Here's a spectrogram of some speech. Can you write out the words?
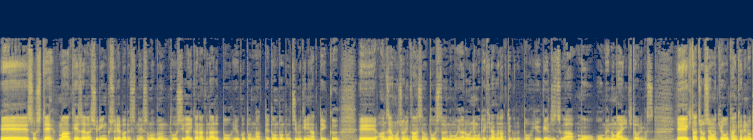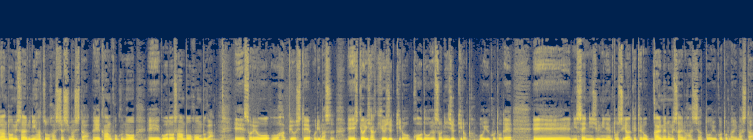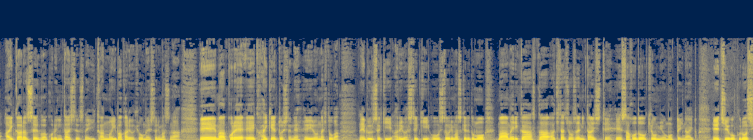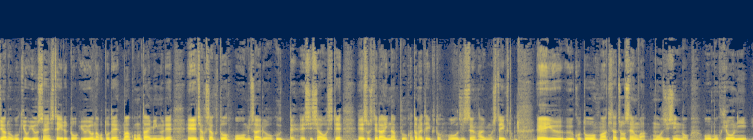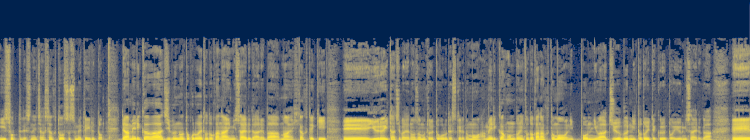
えー、そして、まあ、経済がシュリンクすればですねその分投資がいかなくなるということになってどんどんと内向きになっていく、えー、安全保障に関しての投資というのもやろうにもできなくなってくるという現実がもう目の前に来ております、えー、北朝鮮は今日短距離の弾道ミサイル2発を発射しました、えー、韓国の、えー、合同参謀本部が、えー、それを発表しております、えー、飛距離190キロ高度およそ20キロということで、えー、2022年年が明けて6回目のミサイル発射ということになります。ました。相変わらず政府はこれに対してですね遺憾の意ばかりを表明しておりますが、えー、まあこれ、えー、背景としてねいろんな人が分析あるいは指摘をしておりますけれども、まあ、アメリカが北朝鮮に対して、えー、さほど興味を持っていないと、えー、中国、ロシアの動きを優先しているというようなことで、まあ、このタイミングで、えー、着々とミサイルを撃って、えー、試射をして、えー、そしてラインナップを固めていくと実戦配備もしていくと、えー、いうことを、まあ、北朝鮮はもう自身の目標に沿ってですね着々と進めているとでアメリカは自分のところへ届かないミサイルであれば、まあ、比較的、えー、緩い立場で臨むというところですけれどもアメリカ本土に届かなくとも日本には十分に届いてくるというミサイルが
